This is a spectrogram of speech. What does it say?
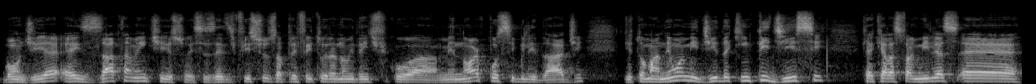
Bom dia, é exatamente isso. Esses edifícios, a prefeitura não identificou a menor possibilidade de tomar nenhuma medida que impedisse que aquelas famílias é,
